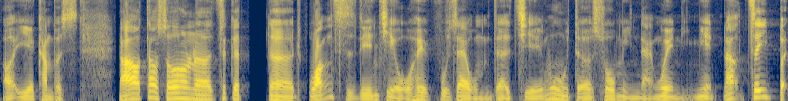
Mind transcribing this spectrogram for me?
啊、哦，Year Compass。然后到时候呢，这个。呃，网址连接我会附在我们的节目的说明栏位里面。然后这一本，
